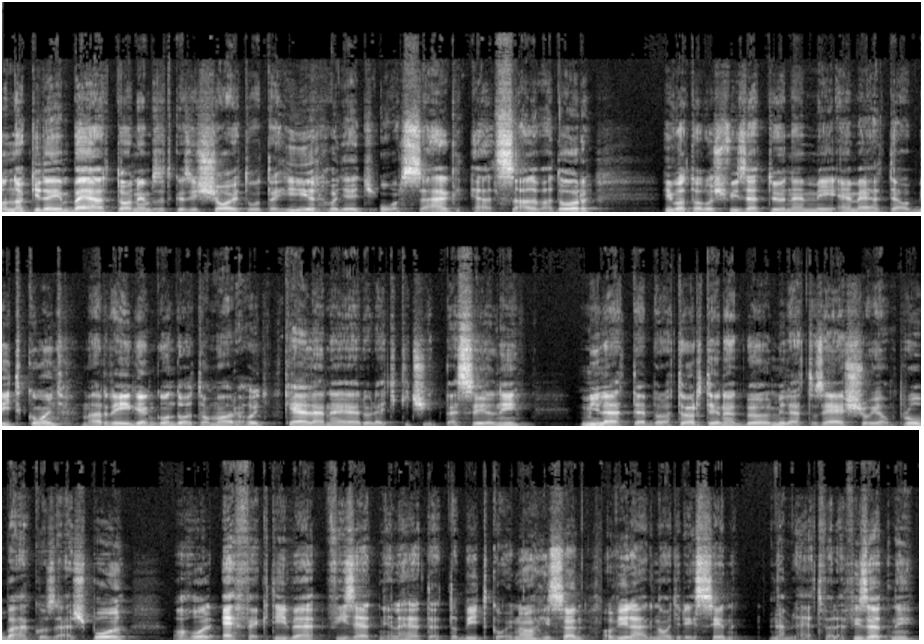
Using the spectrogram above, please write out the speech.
Annak idején bejárta a nemzetközi sajtót a hír, hogy egy ország, El Salvador, hivatalos fizető nemmé emelte a bitcoint. Már régen gondoltam arra, hogy kellene erről egy kicsit beszélni. Mi lett ebből a történetből, mi lett az első olyan próbálkozásból, ahol effektíve fizetni lehetett a bitcoinnal, hiszen a világ nagy részén nem lehet vele fizetni.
